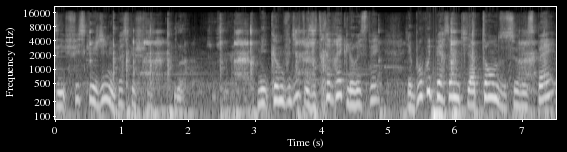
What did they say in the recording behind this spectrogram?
C'est fais ce que je dis, mais pas ce que je fais. Mais comme vous dites, et c'est très vrai que le respect, il y a beaucoup de personnes qui attendent ce respect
